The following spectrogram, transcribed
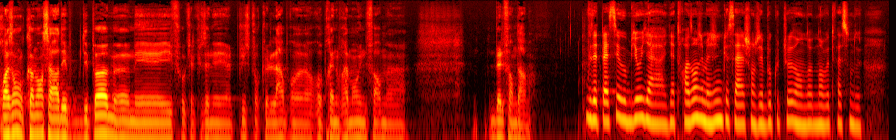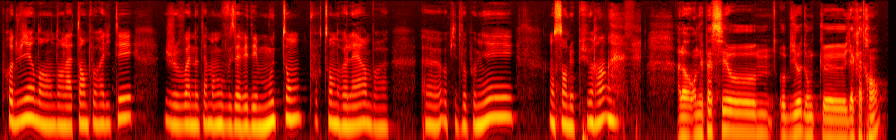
Trois ans, on commence à avoir des, des pommes, euh, mais il faut quelques années plus pour que l'arbre euh, reprenne vraiment une forme, euh, une belle forme d'arbre. Vous êtes passé au bio il y a, il y a trois ans, j'imagine que ça a changé beaucoup de choses dans, dans votre façon de produire, dans, dans la temporalité. Je vois notamment que vous avez des moutons pour tondre l'herbe euh, au pied de vos pommiers. On sent le purin. Alors, on est passé au, au bio donc euh, il y a quatre ans.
